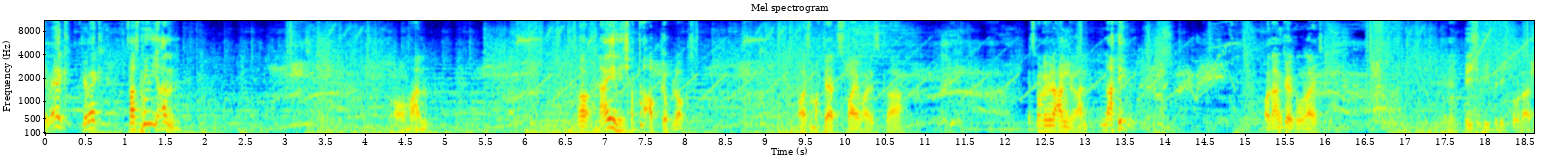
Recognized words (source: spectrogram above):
Geh weg. Geh weg. Fass mich nicht an. Oh Mann. Oh, nein, ich habe da abgeblockt. Was macht er zweimal? Ist klar. Jetzt kommt er wieder angerannt. Nein. Oh, danke, Donald. Ich liebe dich, Donald.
